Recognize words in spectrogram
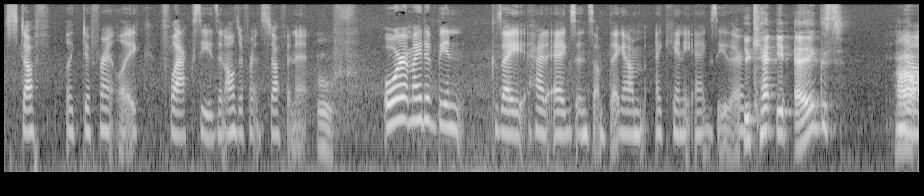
stuff, like different like flax seeds and all different stuff in it. Oof. Or it might have been because I had eggs and something, and I'm I can't eat eggs either. You can't eat eggs? How No.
